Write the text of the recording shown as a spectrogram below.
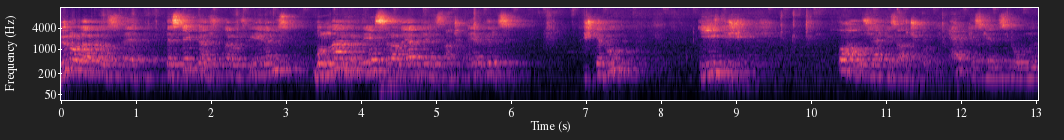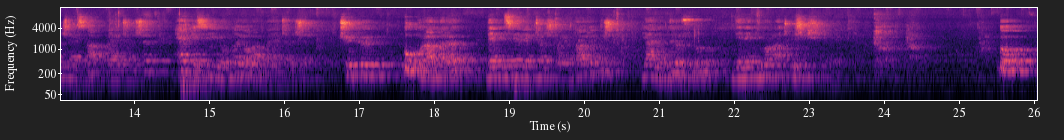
bürolarımız ve destek mensuplarımız, üyelerimiz bunlardır diye sıralayabiliriz, açıklayabiliriz. İşte bu iyi kişidir. O havuz herkese açık olur. Herkes kendisini onun içerisine atmaya çalışır. Herkes iyi yolda yol almaya çalışır. Çünkü bu kuralları benimseyerek çalışmaya taahhüt etmiş, yani bürosunu denetime açmış kişi demektir. Bu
